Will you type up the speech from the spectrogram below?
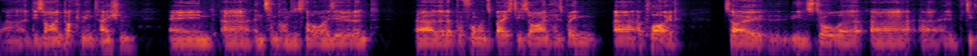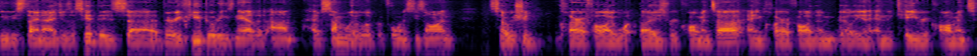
uh, design documentation, and, uh, and sometimes it's not always evident uh, that a performance-based design has been uh, applied. So the installer, uh, uh, and particularly this day and age, as I said, there's very few buildings now that aren't have some level of performance design. So we should clarify what those requirements are and clarify them earlier and the key requirements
